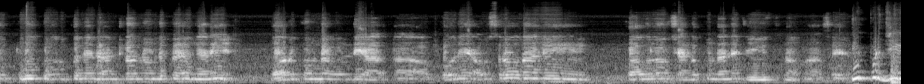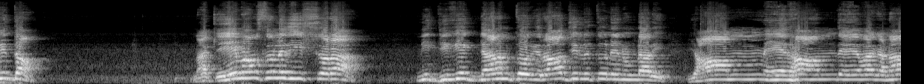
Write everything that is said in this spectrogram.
ఎప్పుడు కోరుకునే దాంట్లో ఉండిపోయాం కానీ కోరకుండా ఉండి కోరే అవసరం దాని కోవలో చెందకుండానే జీవిస్తున్నాం ఇప్పుడు జీవిద్దాం. నాకేం అవసరం లేదు ఈశ్వర. నీ దివ్య జ్ఞానంతో విరాజిల్లుతూ నేను ఉండాలి. యాం మేధాం దేవగణా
